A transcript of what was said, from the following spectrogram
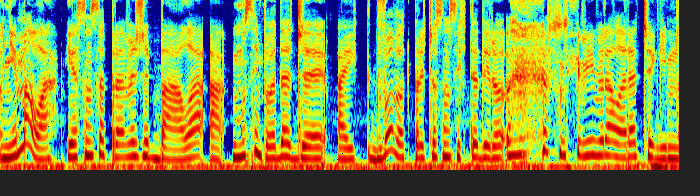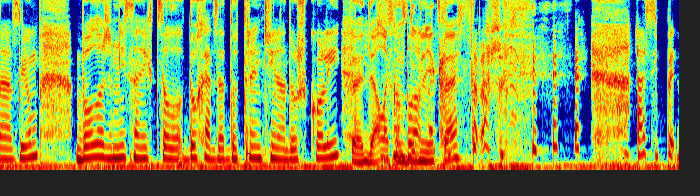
nemala. Ja som sa práve že bála a musím povedať, že aj dôvod, prečo som si vtedy ro- vybrala radšej gymnázium, bolo, že mne sa nechcelo dochádzať do Trenčína do školy. To je ďaleko z Dubnice. Asi 20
